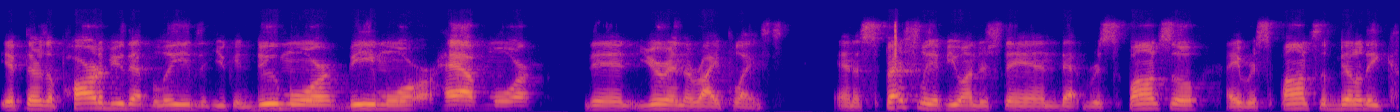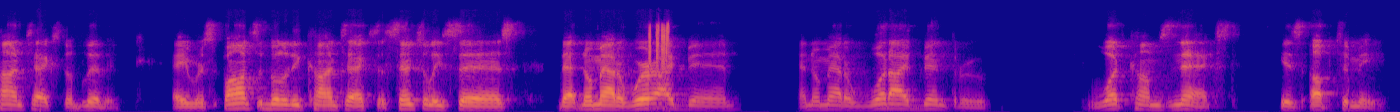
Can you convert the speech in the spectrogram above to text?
If there's a part of you that believes that you can do more, be more, or have more, then you're in the right place and especially if you understand that responsible a responsibility context of living. A responsibility context essentially says that no matter where i've been and no matter what i've been through what comes next is up to me.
